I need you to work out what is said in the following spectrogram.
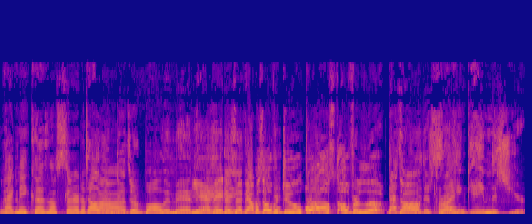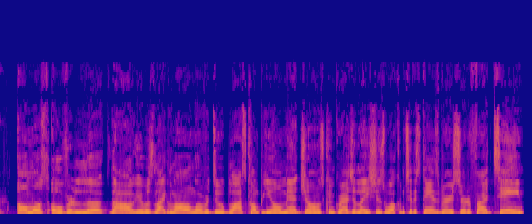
like me because I'm certified. Dog, them dudes are balling, man. yeah, Hey, they hey, deserve. That was overdue, almost overlooked. That's dog, only their second game this year. Almost overlooked, dog. It was like long overdue. Blas Compion, Matt Jones, congratulations. Welcome to the Stansbury certified team.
